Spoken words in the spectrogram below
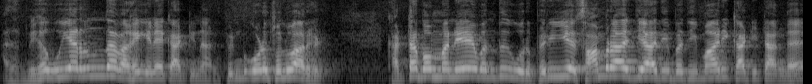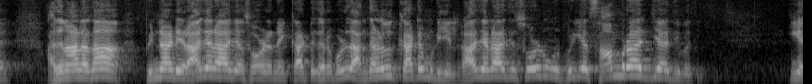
அதை மிக உயர்ந்த வகையிலே காட்டினார் பின்பு கூட சொல்லுவார்கள். கட்டபொம்மனே வந்து ஒரு பெரிய சாம்ராஜ்யாதிபதி மாதிரி காட்டிட்டாங்க. அதனால தான் பின்னாடி ராஜராஜ சோழனை காட்டுகிற பொழுது அந்த அளவுக்கு காட்ட முடியல. ராஜராஜ சோழன் ஒரு பெரிய சாம்ராஜ்யாதிபதி. இங்கே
